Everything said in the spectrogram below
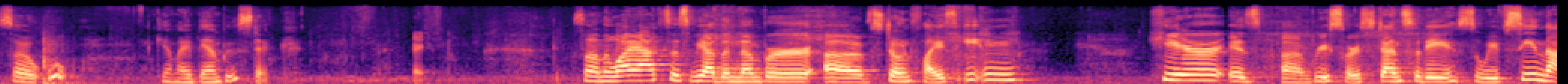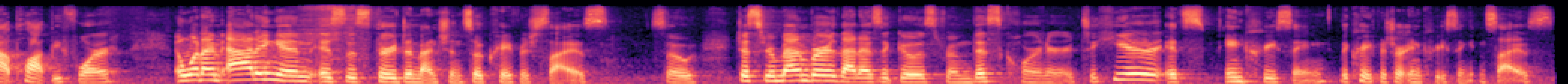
So, ooh, get my bamboo stick. So on the y-axis, we have the number of stoneflies eaten. Here is um, resource density, so we've seen that plot before. And what I'm adding in is this third dimension, so crayfish size. So just remember that as it goes from this corner to here, it's increasing. The crayfish are increasing in size.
